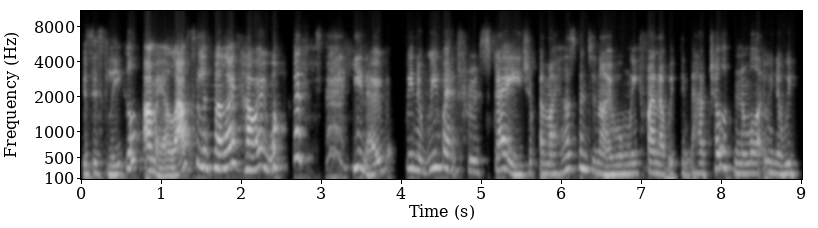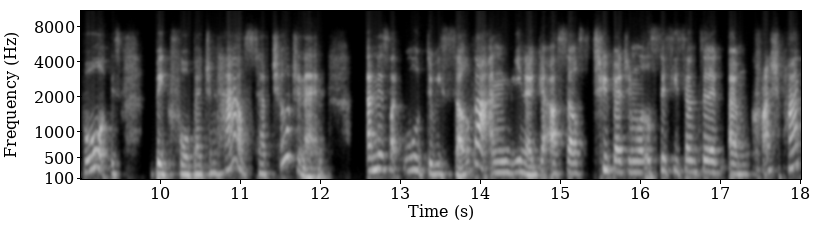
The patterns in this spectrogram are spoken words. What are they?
is this legal? Am I allowed to live my life how I want? you know, you know, we went through a stage, and my husband and I, when we found out we couldn't have children, and we're like, you know, we bought this big four bedroom house to have children in and it's like, well, do we sell that and you know get ourselves two bedroom little city centre um, crash pad?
